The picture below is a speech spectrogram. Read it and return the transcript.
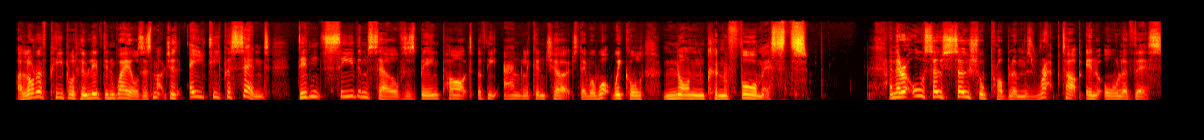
a lot of people who lived in Wales, as much as 80%, didn't see themselves as being part of the Anglican Church. They were what we call nonconformists. And there are also social problems wrapped up in all of this.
